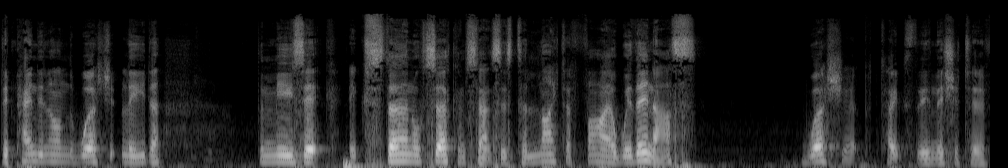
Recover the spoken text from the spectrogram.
depending on the worship leader, the music, external circumstances to light a fire within us, worship takes the initiative.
